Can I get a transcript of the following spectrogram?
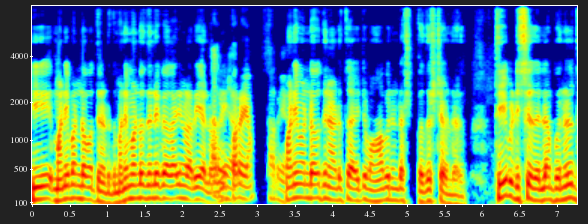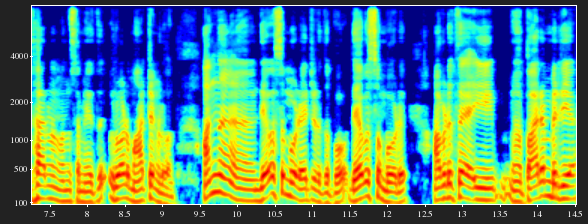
ഈ മണിമണ്ഡപത്തിനടുത്ത് മണിമണ്ഡപത്തിന്റെ ഒക്കെ കാര്യങ്ങൾ അറിയാലോ? പറയാം. മണിമണ്ഡപത്തിനടുത്തായിട്ട് വാപുരന്റെ പ്രതിഷ്ഠ ഉണ്ടായിരുന്നു തീ പിടിച്ചതെല്ലാം പുനരുദ്ധാരണം വന്ന സമയത്ത് ഒരുപാട് മാറ്റങ്ങൾ വന്നു. അന്ന് ദേവസ്വം ബോർഡ് ഏറ്റെടുത്തപ്പോൾ ദേവസ്വം ബോർഡ് അവിടുത്തെ ഈ പാരമ്പര്യ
